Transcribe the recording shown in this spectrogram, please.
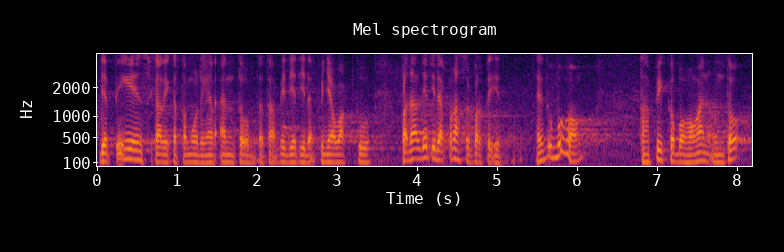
Dia ingin sekali ketemu dengan antum tetapi dia tidak punya waktu. Padahal dia tidak pernah seperti itu. Itu bohong. Tapi kebohongan untuk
